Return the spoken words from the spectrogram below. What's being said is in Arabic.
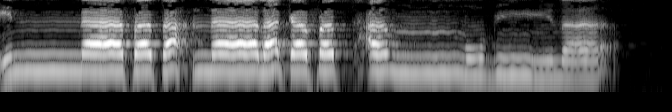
انا فتحنا لك فتحا مبينا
